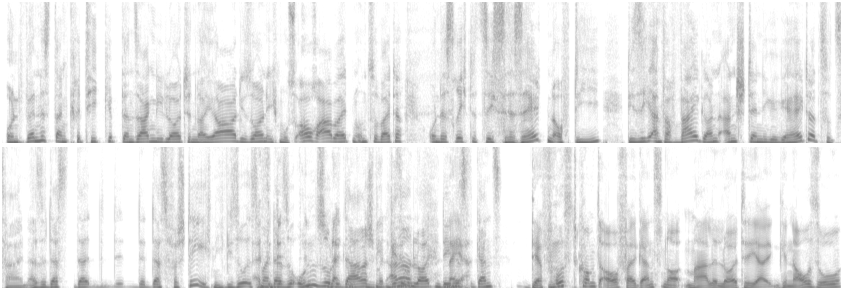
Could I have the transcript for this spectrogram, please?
Und wenn es dann Kritik gibt, dann sagen die Leute, na ja, die sollen, ich muss auch arbeiten und so weiter. Und es richtet sich sehr selten auf die, die sich einfach weigern, anständige Gehälter zu zahlen. Also das, das, das verstehe ich nicht. Wieso ist also man da so unsolidarisch na, mit anderen Leuten, denen naja, es ganz... Der hm? Frust kommt auf, weil ganz normale Leute ja genauso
